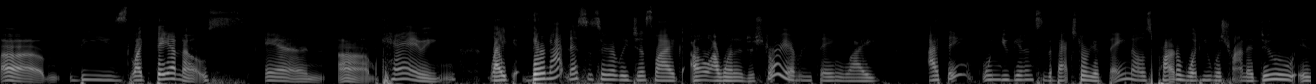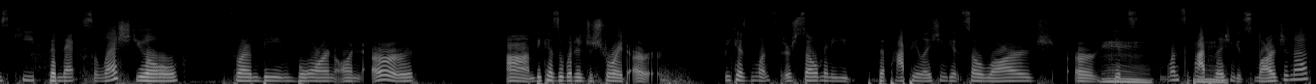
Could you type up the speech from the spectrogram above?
um these like Thanos and um Kang, like they're not necessarily just like, oh, I want to destroy everything. Like I think when you get into the backstory of Thanos, part of what he was trying to do is keep the next celestial from being born on Earth, um, because it would have destroyed Earth. Because once there's so many, the population gets so large, or gets Mm, once the mm. population gets large enough,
